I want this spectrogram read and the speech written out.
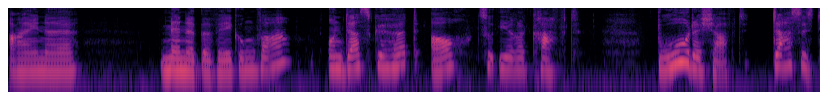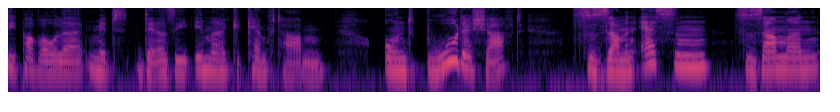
eine Männerbewegung war und das gehört auch zu ihrer Kraft. Bruderschaft, das ist die Parole, mit der sie immer gekämpft haben. Und Bruderschaft, zusammen essen, zusammen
